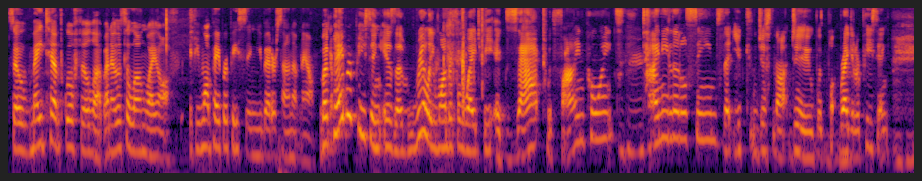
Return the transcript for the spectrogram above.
So May 10th will fill up. I know it's a long way off. If you want paper piecing, you better sign up now. But paper piecing is a really wonderful way to be exact with fine points, Mm-hmm. tiny little seams that you can just not do with regular piecing. Mm-hmm.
